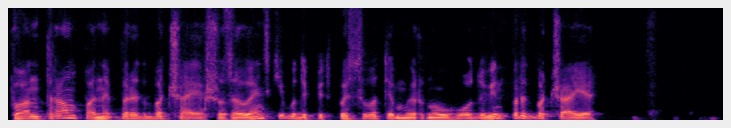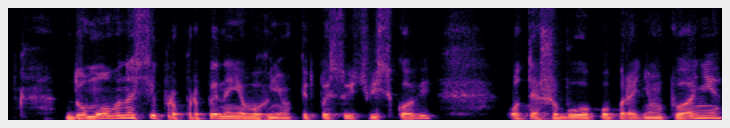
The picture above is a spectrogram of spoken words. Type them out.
План Трампа не передбачає, що Зеленський буде підписувати мирну угоду. Він передбачає домовленості про припинення вогню. Підписують військові. Оте, що було в попередньому плані,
